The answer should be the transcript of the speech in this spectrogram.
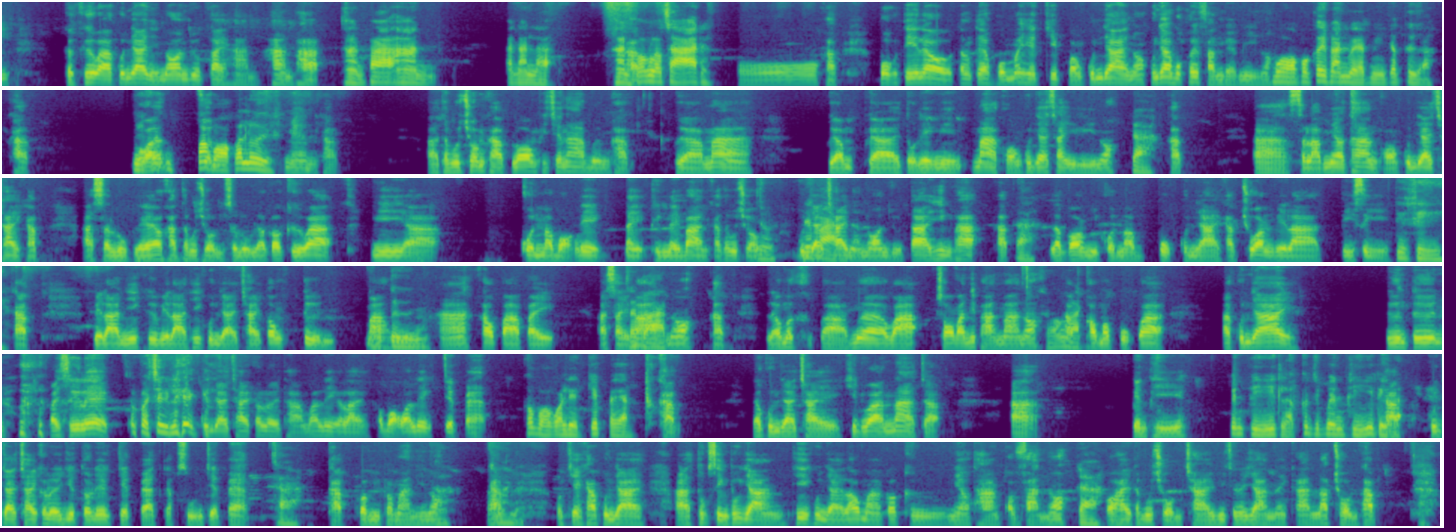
ก็คือว่าคุณยายนี่นอนอยู่ใต้หานหานพระ ห้านพระห้านอันนั้นละห้านครับ ของเราสาน่ะโอ้ครับ ปกติแล้วตั้งแต่ผมมาเฮ็ดคลิปของคุณยายเนาะคุณยายบ่เคยฝันแบบนี้เนาะบ่บ่เคยพันแบบนี้จักเถื่อครับนี่เพราะว่า เพิ่นมาบอกก็เลย แมนครับ อ่าท่านผู้ชมครับ ลองพิจารณาเบิ่งครับ เพื่อมา เพื่อเพื่อไอ้ตัวเลขนี่มาของคุณยายชัยอีหลีเนาะจ้ะ ครับอ่าสลับแนวทางของคุณยายชัยครับอ่าสรุปแล้วครับท่านผู้ชมสรุปแล้วก็คือว่ามีอ่าคนมาบอกเลขในถึงในบ้านครับท่านผู้ชม เออคุณยายในบ้นชัยเนี่ยนอนอยู่ใต้หิ้งพระครับ จ้ะแล้วก็มีคนมาปลุกคุณยายครับ ช่วงเวลาตีสี่ที่สี่ ครับ เวลานี้คือเวลาที่คุณยายชัยต้องตื่นมาต้องตื่หุนงหาข้าวปลาไปอาศัยใส่บาบาตตร รเนาะครับ แล้วเมื่ออ่าเมื่อวา สองวันที่ผ่านมาเนาะสองครัวันเขามาปลุกว่าอะคุณยาย ตื่นตื่นไปซื้อเลขไปชื่อเลขคุณยายชัยก็เลยถามว่าเลขอะไร เขาบอกว่าเลขเจ็ดแปดเขาบอกว่าเลขเก็บแปดครับ แล้วคุณยายชัยคิดว่าน่าจะ อ่า เป็นผีเป็นผีแหละก็จะเป็นผีดีครับละคุณยายชัยก็เลยยึดตัวเลขเจ็ดแปดกับศูนย์เจ็ดแปดจ้ะครับ ก็มีประมาณนี้เนาะครั บประมาณนั้นโอเคครับคุณยายอ่าทุกสิ่งทุกอย่างที่คุณยายเล่ามาก็คือแนวทางความฝันเนาะจ้ะก็ให้ท่านผู้ชมใช้วิจารณญาณในการรับชมครับ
